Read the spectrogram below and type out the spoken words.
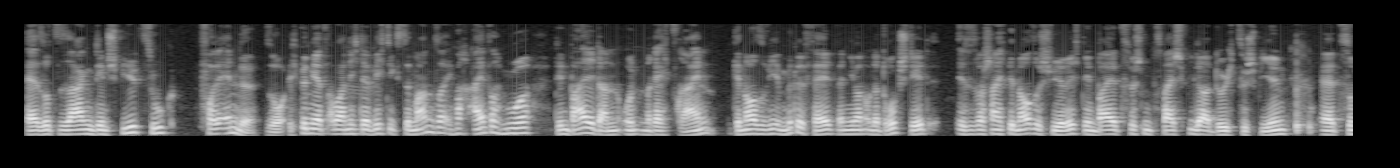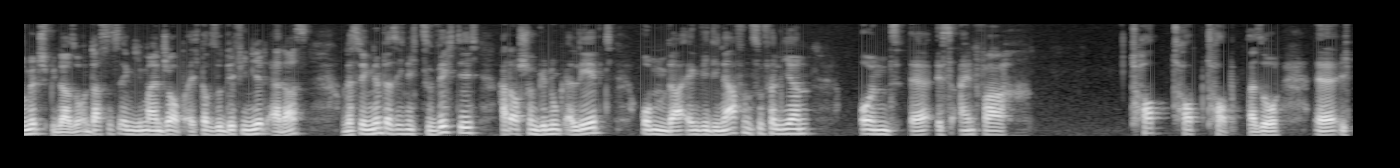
äh, sozusagen den Spielzug vollende. So, ich bin jetzt aber nicht der wichtigste Mann, sondern ich mache einfach nur den Ball dann unten rechts rein. Genauso wie im Mittelfeld, wenn jemand unter Druck steht, ist es wahrscheinlich genauso schwierig, den Ball zwischen zwei Spieler durchzuspielen äh, zum Mitspieler. So, und das ist irgendwie mein Job. Ich glaube, so definiert er das. Und deswegen nimmt er sich nicht zu wichtig, hat auch schon genug erlebt, um da irgendwie die Nerven zu verlieren. Und er ist einfach top, top, top. Also äh, ich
